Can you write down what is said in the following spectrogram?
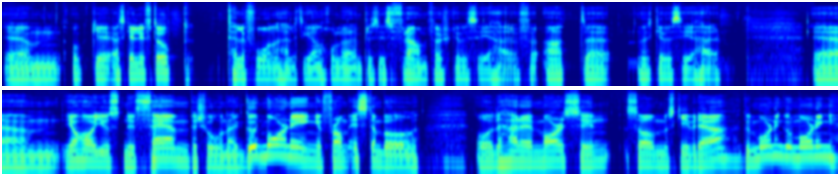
Eh, och eh, jag ska lyfta upp telefonen här lite grann, hålla den precis framför ska vi se här, för att, eh, nu ska vi se här. Um, jag har just nu fem personer. Good morning from Istanbul. Och det här är Marcin som skriver det. Good morning, good morning.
